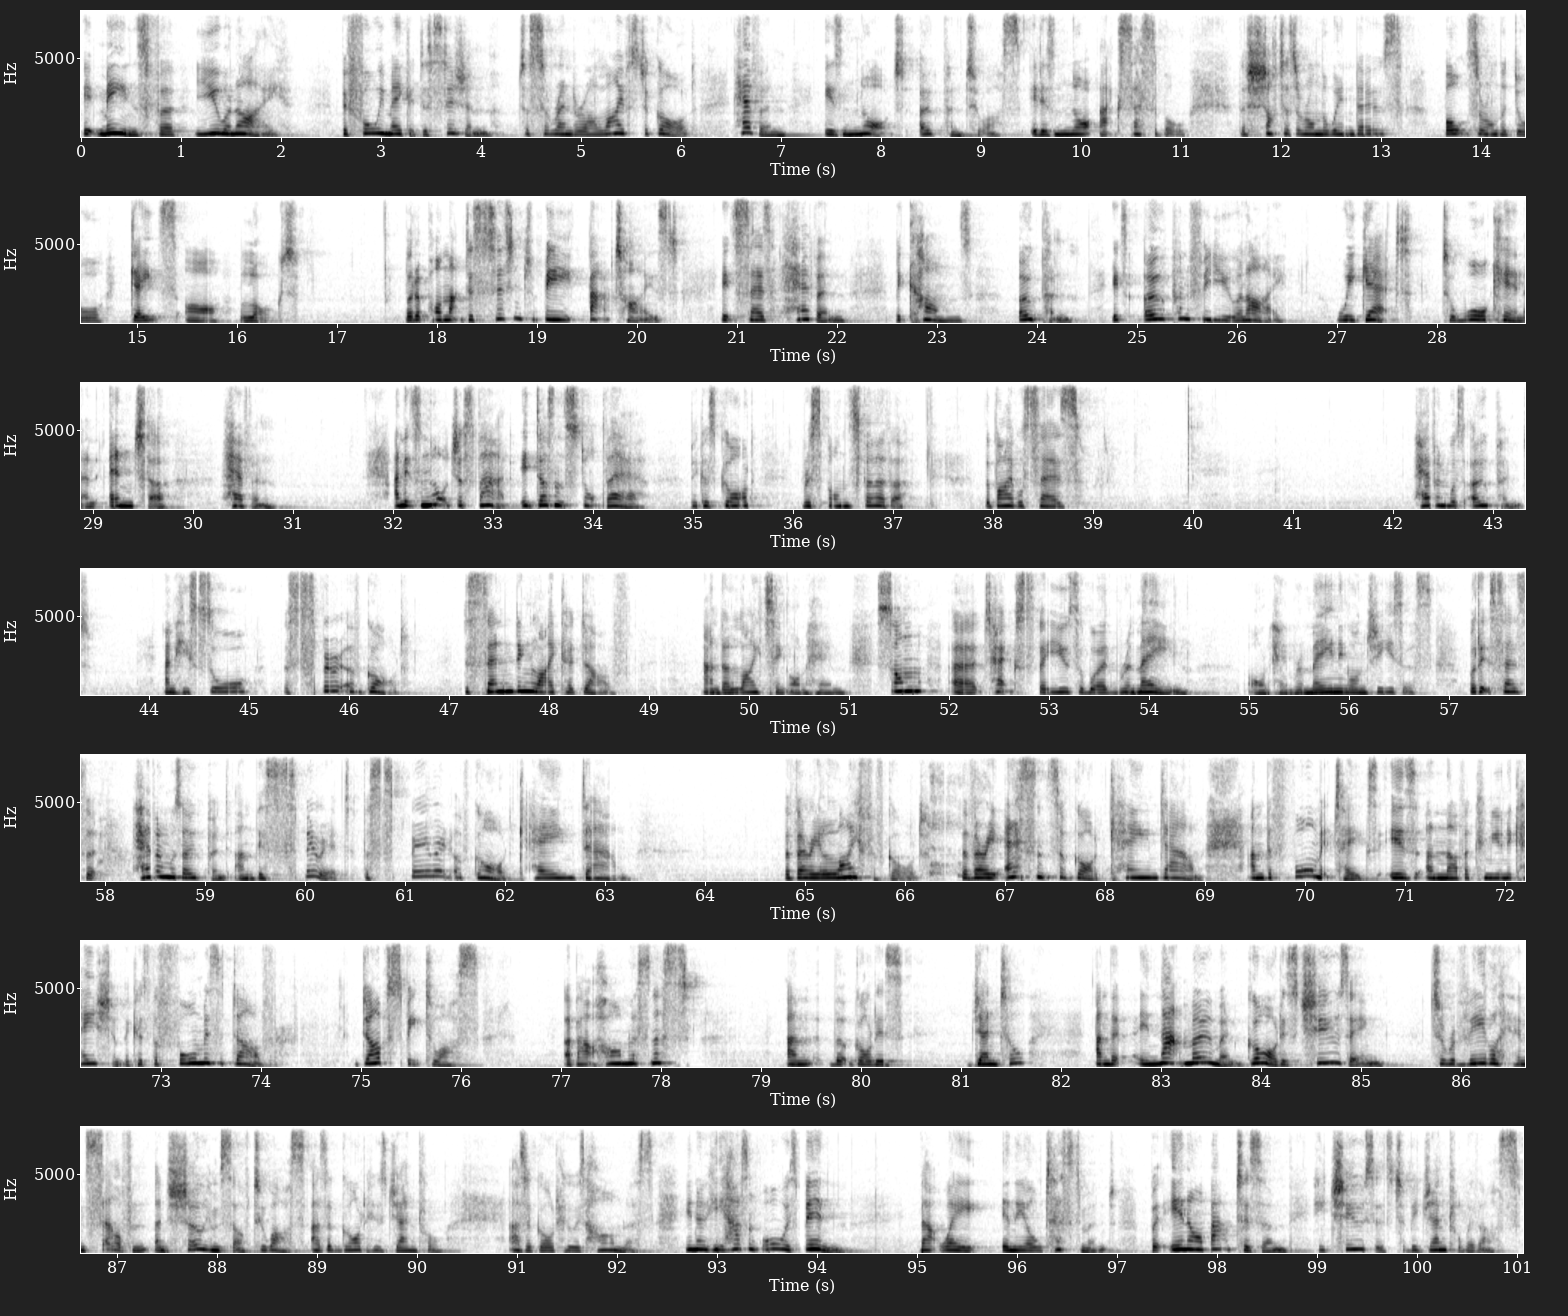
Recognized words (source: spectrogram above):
It means for you and I, before we make a decision to surrender our lives to God, heaven is not open to us. It is not accessible. The shutters are on the windows, bolts are on the door, gates are locked. But upon that decision to be baptized, it says heaven becomes open. It's open for you and I. We get to walk in and enter heaven. And it's not just that, it doesn't stop there because God responds further. The Bible says, Heaven was opened, and he saw the Spirit of God descending like a dove and alighting on him. Some uh, texts, they use the word remain on him, remaining on Jesus. But it says that heaven was opened and this Spirit, the Spirit of God, came down the very life of God, the very essence of God came down. And the form it takes is another communication because the form is a dove. Doves speak to us about harmlessness and that God is gentle. And that in that moment, God is choosing to reveal himself and, and show himself to us as a God who's gentle, as a God who is harmless. You know, he hasn't always been that way in the Old Testament, but in our baptism, he chooses to be gentle with us.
